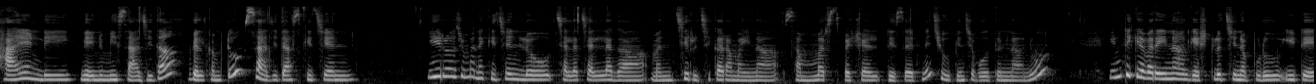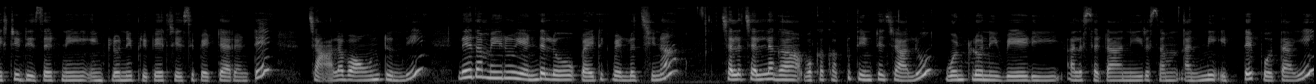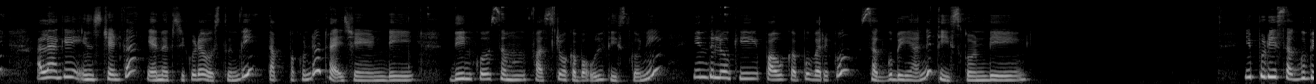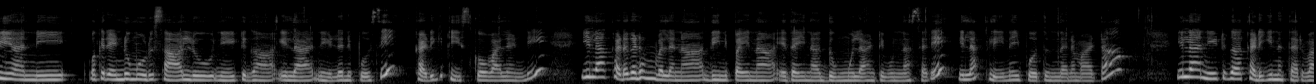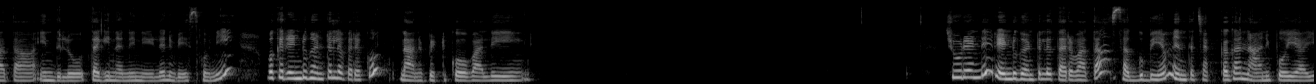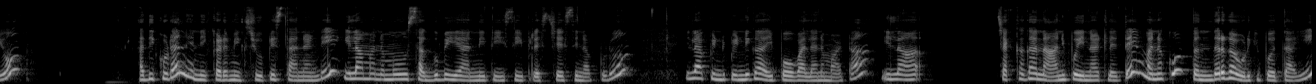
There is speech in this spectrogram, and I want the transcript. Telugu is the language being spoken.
హాయ్ అండి నేను మీ Sajida. Welcome to Sajida's kitchen. ఈరోజు మన కిచెన్లో చల్ల చల్లగా మంచి రుచికరమైన సమ్మర్ స్పెషల్ డిజర్ట్ని చూపించబోతున్నాను. ఇంటికి ఎవరైనా గెస్ట్లు వచ్చినప్పుడు ఈ టేస్టీ డిజర్ట్ని ఇంట్లోనే ప్రిపేర్ చేసి పెట్టారంటే చాలా బాగుంటుంది. లేదా మీరు ఎండలో బయటికి వెళ్ళొచ్చినా చల్ల చల్లగా ఒక కప్పు తింటే చాలు. ఒంట్లోని వేడి అలసట నీరసం అన్నీ ఇట్టే పోతాయి. అలాగే ఇన్స్టెంట్గా ఎనర్జీ కూడా వస్తుంది. తప్పకుండా ట్రై చేయండి. దీనికోసం ఫస్ట్ ఒక బౌల్ తీసుకొని ఇందులోకి పావు కప్పు వరకు సగ్గు బియ్యాన్ని తీసుకోండి. ఇప్పుడు ఈ సగ్గు బియ్యాన్ని ఒక రెండు మూడు సార్లు నీట్గా ఇలా నీళ్ళని పోసి కడిగి తీసుకోవాలండి. ఇలా కడగడం వలన దీనిపైన ఏదైనా దుమ్ము లాంటివి ఉన్నా సరే ఇలా క్లీన్ అయిపోతుందన్నమాట. ఇలా నీట్గా కడిగిన తర్వాత ఇందులో తగినన్ని నీళ్ళని వేసుకొని ఒక రెండు గంటల వరకు నానబెట్టుకోవాలి. చూడండి రెండు గంటల తర్వాత సగ్గుబియ్యం ఎంత చక్కగా నానిపోయాయో. అది కూడా నేను ఇక్కడ మీకు చూపిస్తానండి. ఇలా మనము సగ్గు బియ్యాన్ని తీసి ప్రెస్ చేసినప్పుడు ఇలా పిండి పిండిగా అయిపోవాలన్నమాట. ఇలా చక్కగా నానిపోయినట్లయితే మనకు తొందరగా ఉడికిపోతాయి.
